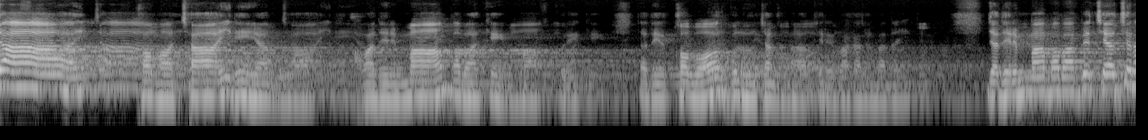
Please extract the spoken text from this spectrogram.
চাই, ক্ষমা চাই রে আল্লাহ। আমাদের মা বাবাকে মাফ করে দিই তাদের কবরগুলো জান্নাতের বাগান বানাই। যাদের মা বাবা বেঁচে আছেন,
